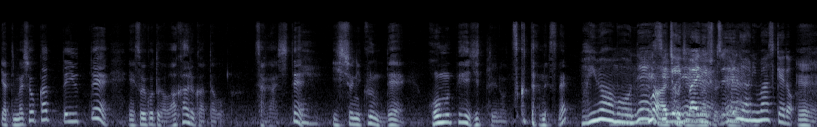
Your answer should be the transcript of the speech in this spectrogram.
やってみましょうかって言って、えーそういうことが分かる方を探して、ええ。一緒に組んでホームページっていうのを作ったんですね、まあ今はもうね、まあいっぱいに普あちこちに通にありますけど、え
